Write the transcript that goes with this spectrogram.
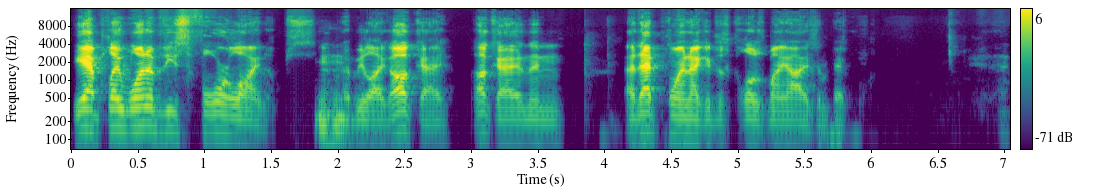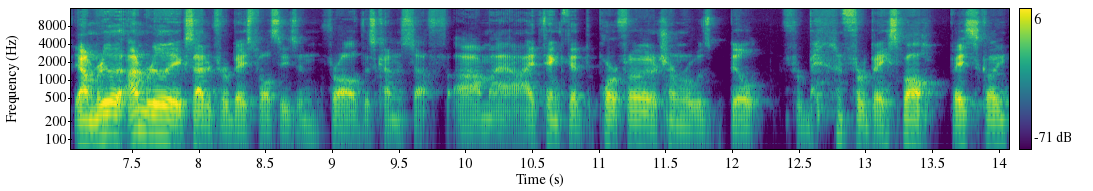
yeah play one of these four lineups Mhm. i'd be like okay okay and then at that point i could just close my eyes and pick one Yeah, I'm really I'm really excited for baseball season for all of this kind of stuff. Um, I, I think that the portfolio trimmer was built for for baseball. Basically,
